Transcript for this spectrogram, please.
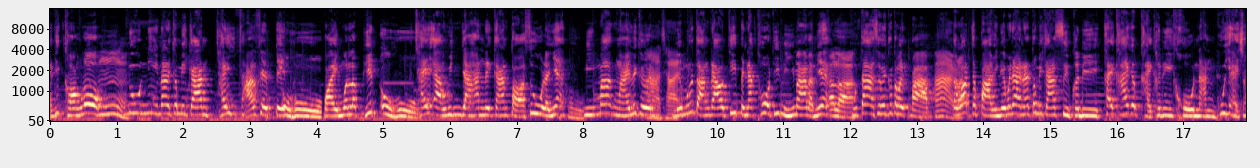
นยึดครองโลก อืม นู่นนี่นั่นก็มีการใช้สารเสพติด โอ้โห ปล่อยมลพิษ โอ้โห ใช้อาวิญญาณในการต่อสู้อะไรเงี้ย โอ้มีมากมายเหลือเกิน อ่าใช่หรือมนุษย์ต่างดาวที่เป็นนักโทษที่หนีมาแบบเนี้ยเอาเหรอคุณต้าเซเว่นก็ต้องไปปราบ อ่าแต่ว่าจะปราบอย่างเดียวไม่ได้นะ ต้องมีการสืบคดี คล้ายๆ กับไขคดีโคนัน ผู้ใหญ่ช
